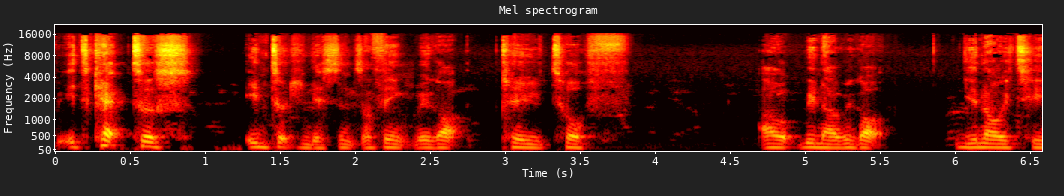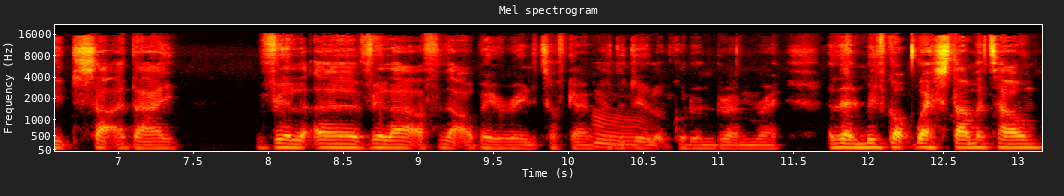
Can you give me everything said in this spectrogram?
it's kept us in touching distance. I think we got two tough. Oh, you know, we got United Saturday, Villa. Uh, Villa. I think that'll be a really tough game because they do Mm. look good under Emery. And then we've got West Ham at home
